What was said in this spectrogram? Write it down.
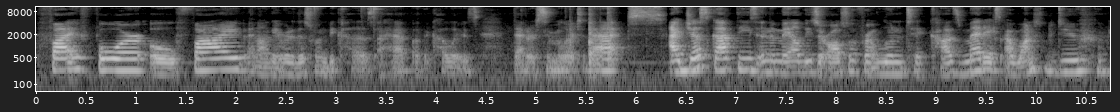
5405 and I'll get rid of this one because I have other colors that are similar to that. I just got these in the mail. These are also from Lunatic Cosmetics. I wanted to do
